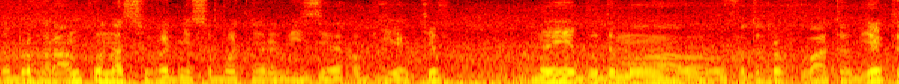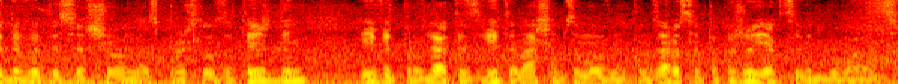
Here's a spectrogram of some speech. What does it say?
Доброго ранку. У нас сьогодні суботня ревізія об'єктів. Ми будемо фотографувати об'єкти, дивитися, що у нас пройшло за тиждень, і відправляти звіти нашим замовникам. Зараз я покажу, як це відбувається.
